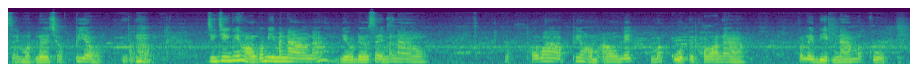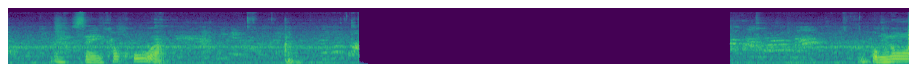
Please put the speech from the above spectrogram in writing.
ใส่หมดเลยชอบเปรี้ยว จริง ๆ พี่หอมก็มีมะนาวนะ เดี๋ยวเดี๋ยวใส่มะนาว เพราะว่าพี่หอมเอาเม็ดมะกรูดไปเพาะนะคะก็เลยบีบน้ำมะกรูด ใส่ข้าวคั่ว ผงนัว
